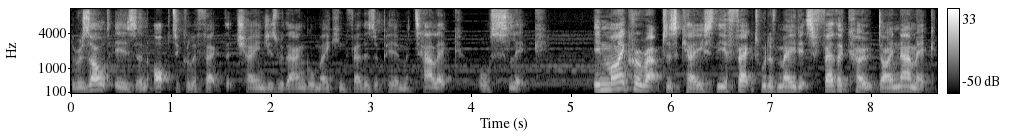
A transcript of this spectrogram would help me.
The result is an optical effect that changes with angle, making feathers appear metallic or slick. In Microraptor's case, the effect would have made its feather coat dynamic,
